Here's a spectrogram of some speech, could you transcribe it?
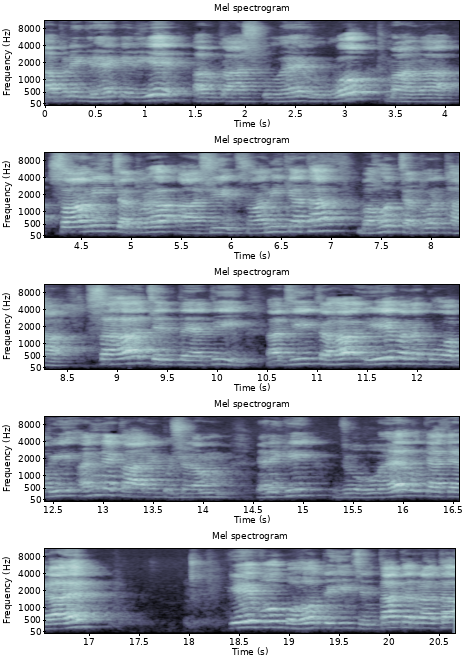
अपने गृह के लिए अवकाश को है, वो मांगा। स्वामी चतुर आशीत स्वामी क्या था? बहुत चतुर था। सह चिंतयति अजीत एवं को अपनी अन्य कार्य कुशलम यानी कि जो वो है, वो क्या कह रहा है? कि वो बहुत ही चिंता कर रहा था।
